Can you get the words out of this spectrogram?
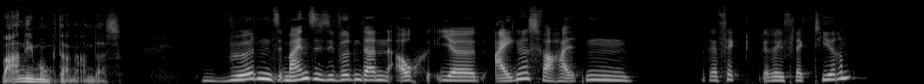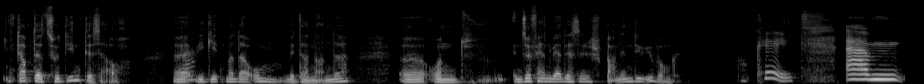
Wahrnehmung dann anders? Würden, meinen Sie, Sie würden dann auch Ihr eigenes Verhalten reflektieren? Ich glaube, dazu dient es auch. Äh, ja. Wie geht man da um miteinander? Äh, und insofern wäre das eine spannende Übung. Okay. Ähm,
